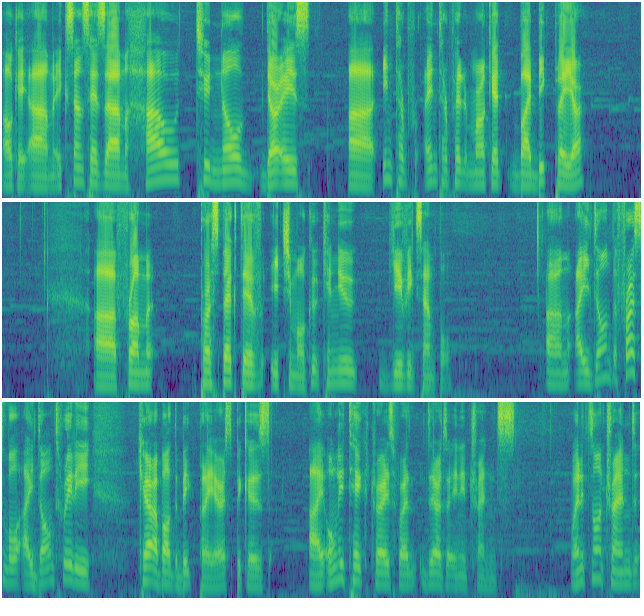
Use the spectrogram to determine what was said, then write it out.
Okay, um, Iksan says, um, how to know there is uh, interp interpreted market by big player uh, from perspective Ichimoku, can you give example? Um, I don't, first of all, I don't really care about the big players because I only take trades where there's any trends. When it's not trend,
